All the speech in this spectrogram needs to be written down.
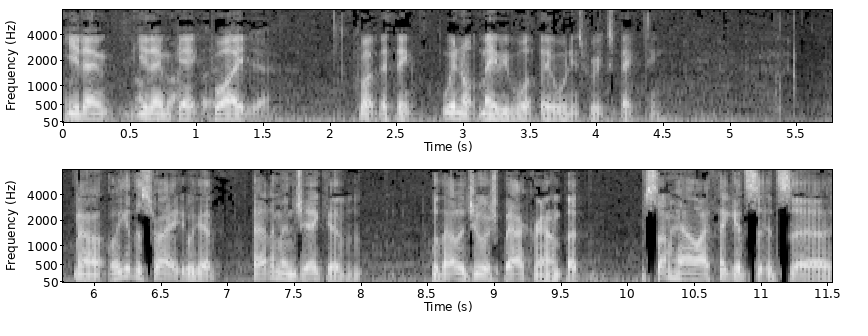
you don't you don't get quite Yeah. quite the thing. We're not maybe what the audience were expecting. Now, look at this right. We got Adam and Jacob without a Jewish background, but somehow I think it's it's uh,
